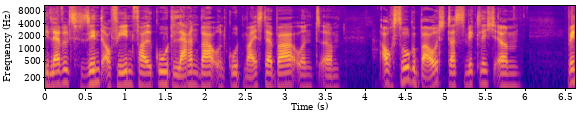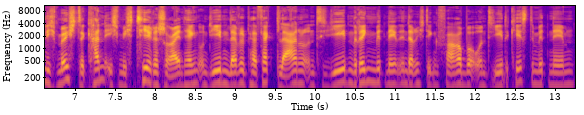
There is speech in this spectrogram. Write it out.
Die Levels sind auf jeden Fall gut lernbar und gut meisterbar und ähm, auch so gebaut, dass wirklich, ähm, wenn ich möchte, kann ich mich tierisch reinhängen und jeden Level perfekt lernen und jeden Ring mitnehmen in der richtigen Farbe und jede Kiste mitnehmen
